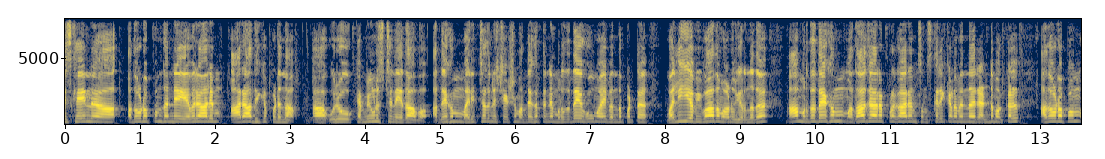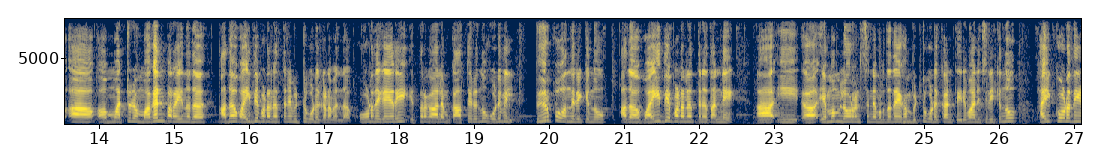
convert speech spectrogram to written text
എസ് കെ എൻ അതോടൊപ്പം തന്നെ ഏവരാലും ആരാധിക്കപ്പെടുന്ന ഒരു കമ്മ്യൂണിസ്റ്റ് നേതാവ്. അദ്ദേഹം മരിച്ചതിന് ശേഷം അദ്ദേഹത്തിന്റെ മൃതദേഹവുമായി ബന്ധപ്പെട്ട് വലിയ വിവാദമാണ് ഉയർന്നത്. ആ മൃതദേഹം മതാചാരപ്രകാരം സംസ്കരിക്കണമെന്ന് രണ്ട് മക്കൾ അതോടൊപ്പം മറ്റൊരു മകൻ പറയുന്നത് അത് വൈദ്യപഠനത്തിന് വിട്ടുകൊടുക്കണമെന്ന്. കോടതി കയറി ഇത്രകാലം കാത്തിരുന്നു. ഒടുവിൽ തീർപ്പ് വന്നിരിക്കുന്നു. അത് വൈദ്യപഠനത്തിന് തന്നെ ഈ എം. എം. ലോറൻസിന്റെ മൃതദേഹം വിട്ടുകൊടുക്കാൻ തീരുമാനിച്ചിരിക്കുന്നു. ഹൈക്കോടതി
